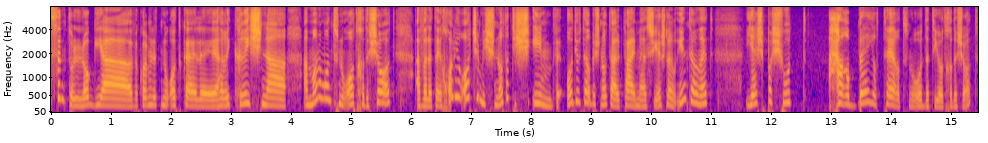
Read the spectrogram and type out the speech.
סנטולוגיה וכל מיני תנועות כאלה, הרי קרישנה, המון המון תנועות חדשות, אבל אתה יכול לראות שמשנות ה-90 ועוד יותר בשנות ה-2000, מאז שיש לנו אינטרנט, יש פשוט הרבה יותר תנועות דתיות חדשות,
